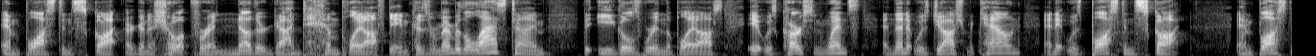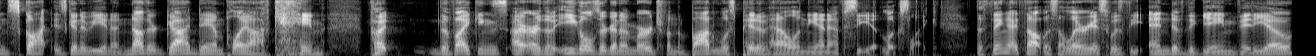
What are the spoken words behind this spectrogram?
and Boston Scott are going to show up for another goddamn playoff game. Because remember the last time the Eagles were in the playoffs, it was Carson Wentz, and then it was Josh McCown, and it was Boston Scott. And Boston Scott is going to be in another goddamn playoff game. But the Vikings or the Eagles are going to emerge from the bottomless pit of hell in the NFC, it looks like. The thing I thought was hilarious was the end of the game video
